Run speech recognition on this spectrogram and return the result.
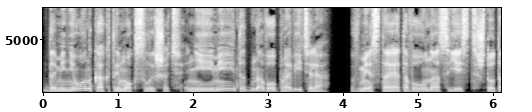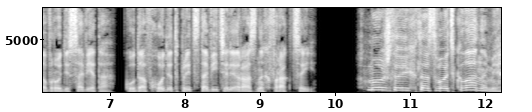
Доминион, как ты мог слышать, не имеет одного правителя. Вместо этого у нас есть что-то вроде совета, куда входят представители разных фракций». «Можно их назвать кланами?»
